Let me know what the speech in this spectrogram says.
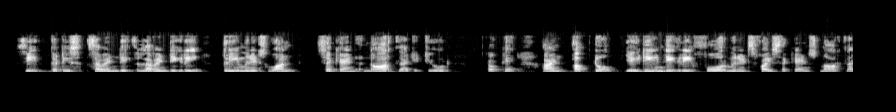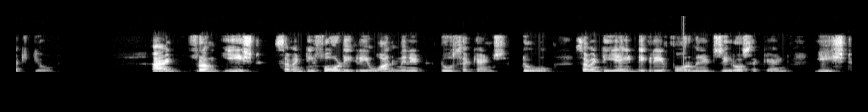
See that is 7 11 degree 3 minutes 1 second north latitude okay and up to 18 degree 4 minutes 5 seconds north latitude and from east 74 degree 1 minute 2 seconds to 78 degree 4 minutes 0 second east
